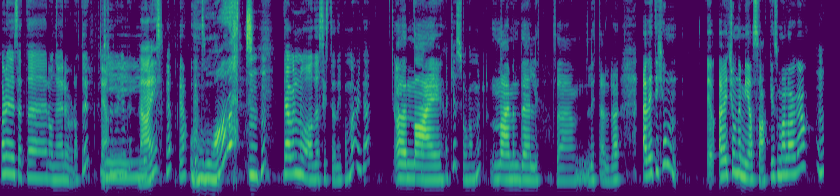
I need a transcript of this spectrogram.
Har dere sett eh, Ronja Røverdatter? Ja. Nei? Ja. What? Mhm. Det er vel noe av det siste de kom med? er det ikke? det? Uh, nei. Det er ikke så gammelt. Nei, men det er litt, uh, litt eldre. Jeg vet ikke om jeg vet ikke om det er Miyazaki som har laga. Mm.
